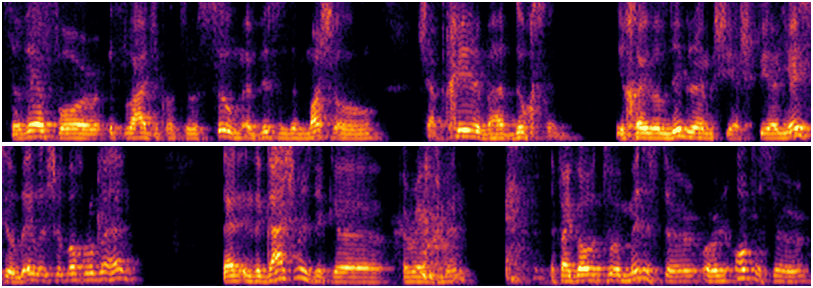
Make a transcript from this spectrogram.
So therefore, it's logical to assume if this is the mashal, shapchir ba'duchsim, that in the Gashmisdik uh, arrangement, if I go to a minister or an officer,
